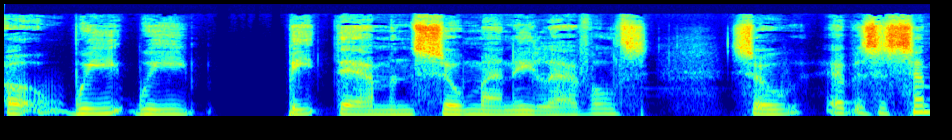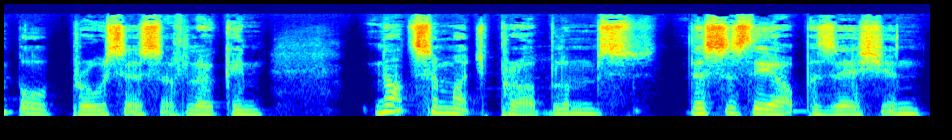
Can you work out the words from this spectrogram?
Uh, we we beat them on so many levels. So it was a simple process of looking, not so much problems. This is the opposition.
